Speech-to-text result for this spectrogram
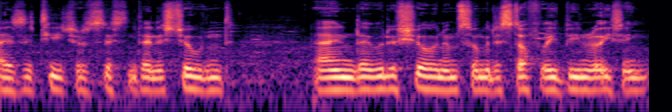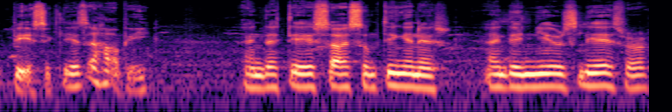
as a teacher assistant and a student. And I would have shown them some of the stuff we'd been writing basically as a hobby. And that they saw something in it. And then years later,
